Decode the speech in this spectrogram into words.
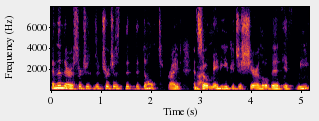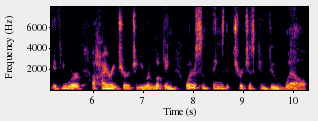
And then there are churches, there are churches that, that don't, right? And right. so maybe you could just share a little bit if we if you were a hiring church and you were looking, what are some things that churches can do well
